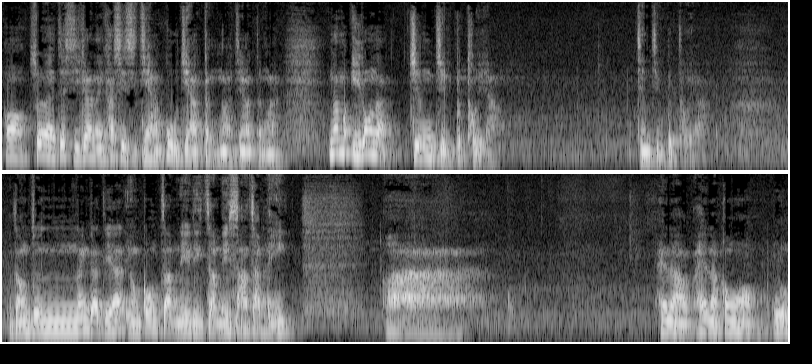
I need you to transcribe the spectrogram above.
吼，所以呢，这时间呢，确实是真久、真长啊、真长啊。那么伊拢呢，精进不退啊，精进不退啊。有当阵咱家己啊用功十年、二十年、三十年，哇！迄若迄若讲吼，有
